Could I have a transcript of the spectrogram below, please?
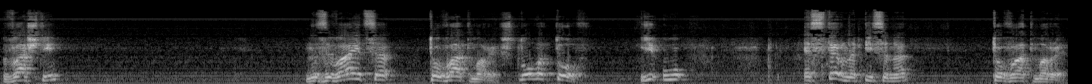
Вашти называется Товатмары, слово Тов. И у Эстер написано Товатмаре.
